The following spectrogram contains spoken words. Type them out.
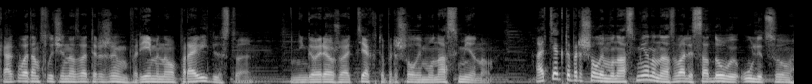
Как в этом случае назвать режим временного правительства? Не говоря уже о тех, кто пришел ему на смену. А те, кто пришел ему на смену, назвали Садовую улицу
